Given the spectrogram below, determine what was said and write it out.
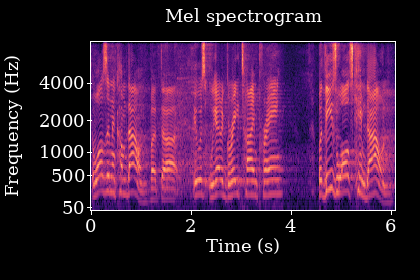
The walls didn't come down, but uh, it was, we had a great time praying. But these walls came down.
